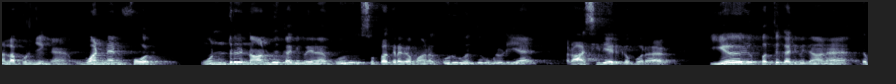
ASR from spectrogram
நல்லா புரிஞ்சுங்க. ஒன் அண்ட் ஃபோர் ஒன்று நான்கு கதிபதியான குரு சுபகிரகமான குரு வந்து உங்களுடைய ராசியிலே இருக்க போகிறார் ஏழு பத்து கதிபதியான இந்த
